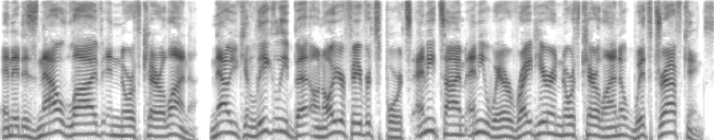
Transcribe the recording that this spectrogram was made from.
and it is now live in North Carolina. Now you can legally bet on all your favorite sports anytime, anywhere, right here in North Carolina with DraftKings.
